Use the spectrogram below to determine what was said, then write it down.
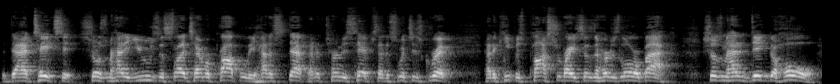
The dad takes it, shows him how to use the sledgehammer properly, how to step, how to turn his hips, how to switch his grip, how to keep his posture right so doesn't hurt his lower back. Shows him how to dig the hole,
